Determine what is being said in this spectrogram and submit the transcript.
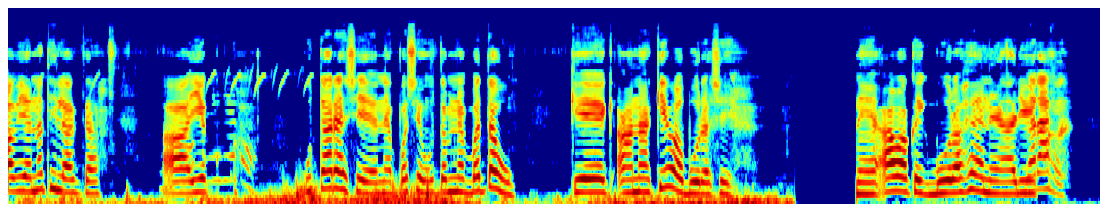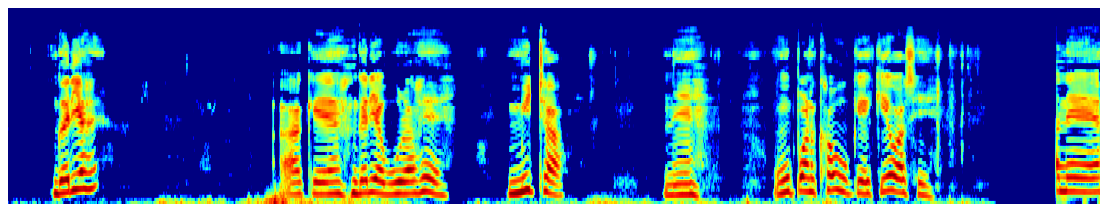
આવ્યા નથી લાગતા. આ એક ઉતારે છે અને પછી હું તમને બતાવું કે આના કેવા બોરા છે. ને આવા કંઈક બોરા છે ને આ ગરિયા હે. આ કે ગરિયા બોરા છે મીઠા. ને હું પણ ખાઉં કે કેવા છે. અને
